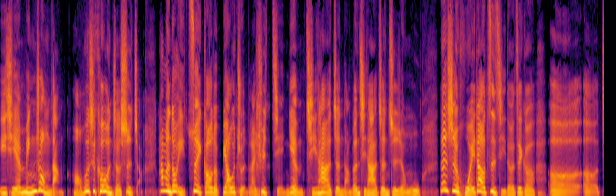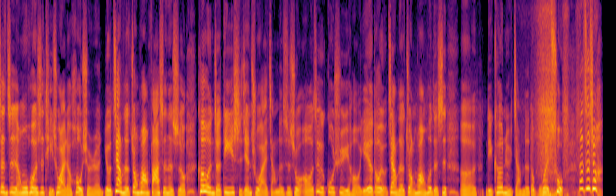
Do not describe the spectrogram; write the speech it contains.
以前民众党哦，或者是柯文哲市长，他们都以最高的标准来去检验其他的政党跟其他的政治人物。但是回到自己的这个呃呃政治人物或者是提出来的候选人有这样的状况发生的时候，柯文哲第一时间出来讲的是说哦，这个过去以后也有都有这样的状况，或者是呃理科女讲的都不会错。那这就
